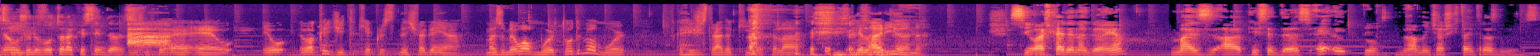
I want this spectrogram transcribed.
Não, Sim. o Júlio votou na Kristen Dunst. Ah, é, é eu, eu acredito que a Kristen Dunst vai ganhar. Mas o meu amor, todo o meu amor, fica registrado aqui é pela, pela Ariana. Sim. Eu acho que a Ariana ganha, mas a Kristen Dunst, é, eu, eu, realmente acho que tá entre as duas. Assim.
